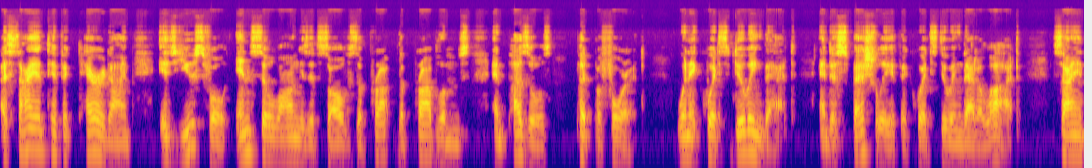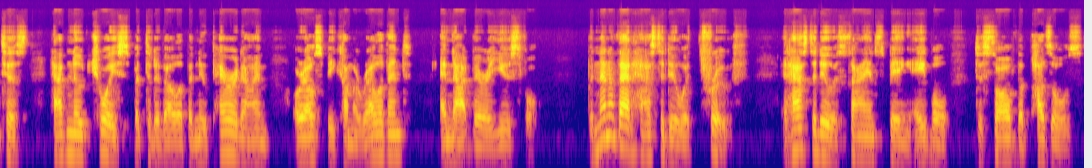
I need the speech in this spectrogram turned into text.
A scientific paradigm is useful in so long as it solves the, pro- the problems and puzzles put before it. When it quits doing that, and especially if it quits doing that a lot, scientists have no choice but to develop a new paradigm or else become irrelevant and not very useful. But none of that has to do with truth. It has to do with science being able to solve the puzzles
